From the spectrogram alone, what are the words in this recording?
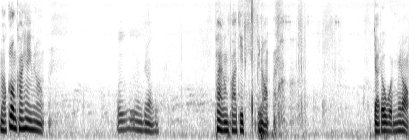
หมอกลงข้างแห้งพี่น้องเออพี่น้องพายของพาทิตพี่น้องจากตัวบนพี่น้อง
